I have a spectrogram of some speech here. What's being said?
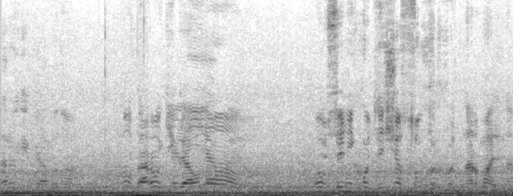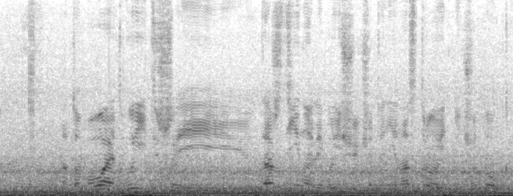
Дороги говно. Ну, дороги Колея, говно. блин. Ну, сегодня хоть еще сухо, хоть нормально. А то бывает выйдешь и дождина, либо еще что-то не настроить, ничего толком.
